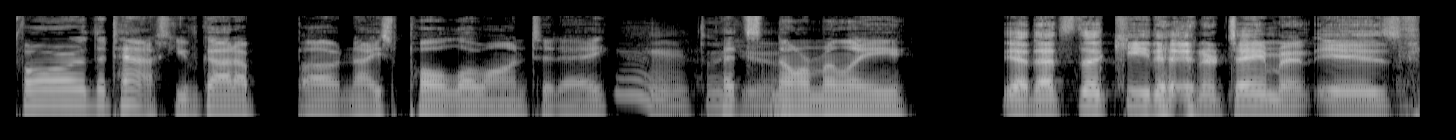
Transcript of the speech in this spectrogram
for the task. You've got a, a nice polo on today. Hmm, thank That's you. normally yeah, that's the key to entertainment is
